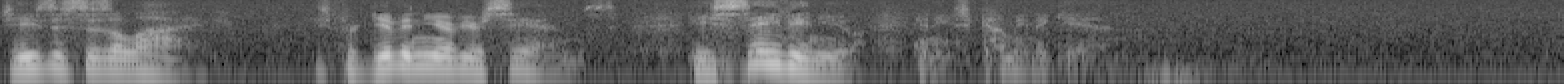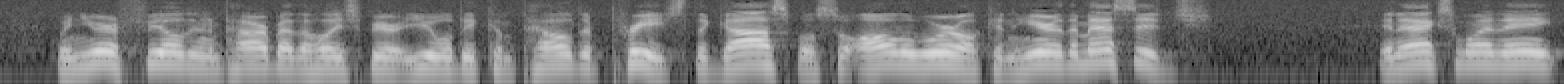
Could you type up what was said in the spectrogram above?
Jesus is alive. He's forgiven you of your sins. He's saving you. And He's coming again. When you are filled and empowered by the Holy Spirit, you will be compelled to preach the gospel so all the world can hear the message. In Acts 1 8,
